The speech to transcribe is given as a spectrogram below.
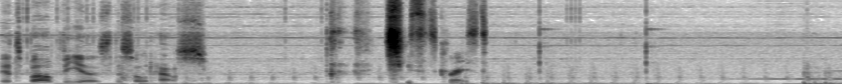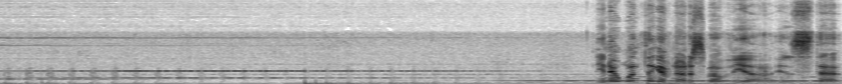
It's Bob Villa's, this old house. Jesus Christ. You know, one thing I've noticed about Villa is that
